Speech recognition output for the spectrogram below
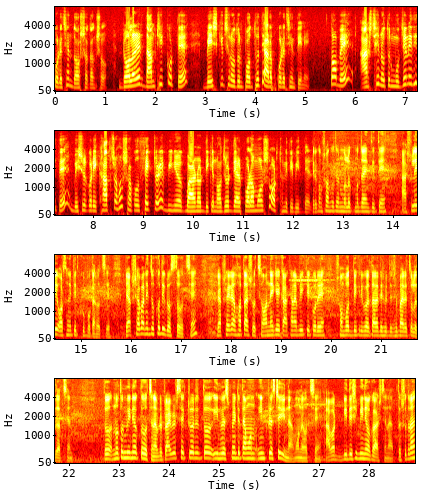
করেছেন দশ শতাংশ। ডলারের দাম ঠিক করতে বেশ কিছু নতুন পদ্ধতি আরোপ করেছেন তিনি। তবে আসছে নতুন মুদ্রানীতিতে বেসরকারি খাতসহ সকল সেক্টরে বিনিয়োগ বাড়ানোর দিকে নজর দেওয়ার পরামর্শ অর্থনীতিবিদদের। এরকম সংকোচনমূলক মুদ্রানীতিতে আসলেই অর্থনীতির উপকার হচ্ছে। ব্যবসা বাণিজ্য ক্ষতিগ্রস্ত হচ্ছে, ব্যবসায়ীরা হতাশ হচ্ছে, অনেকে কারখানা বিক্রি করে, সম্পদ বিক্রি করে তারা দেশের দেশের বাইরে চলে যাচ্ছেন। তো নতুন বিনিয়োগ তো হচ্ছে না আপনি প্রাইভেট সেক্টরে তো ইনভেস্টমেন্টে তেমন ইন্টারেস্টেডই না মনে হচ্ছে, আবার বিদেশি বিনিয়োগও আসছে না। তো সুতরাং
